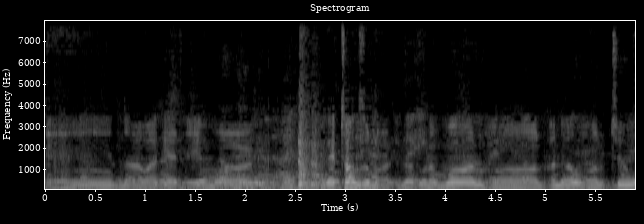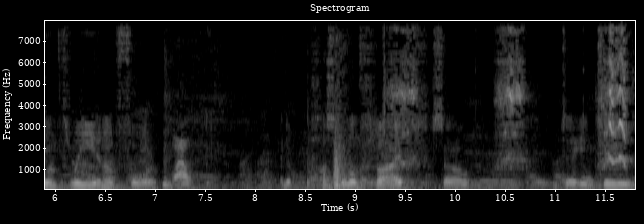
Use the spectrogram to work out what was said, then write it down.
And now I get a mark. I get tons of marks. I got one on one, on uh, no, on two, on three, and on four. Wow. and a possible of five. So I'm taking two,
